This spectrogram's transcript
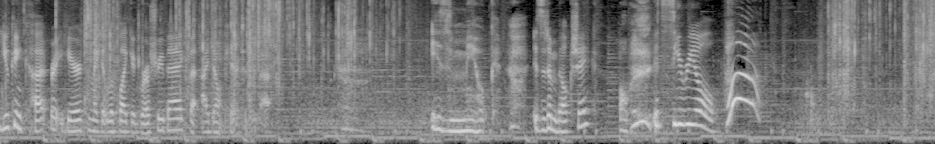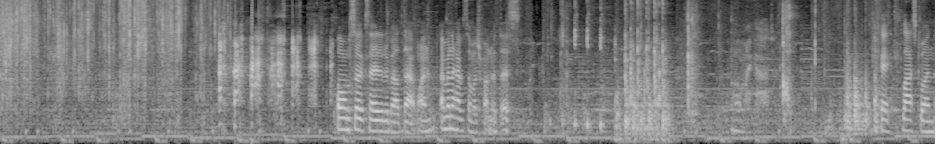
you can cut right here to make it look like a grocery bag, but I don't care to do that. Is milk. Is it a milkshake? Oh, it's cereal. oh, I'm so excited about that one. I'm gonna have so much fun with this. Oh my god. Okay, last one.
